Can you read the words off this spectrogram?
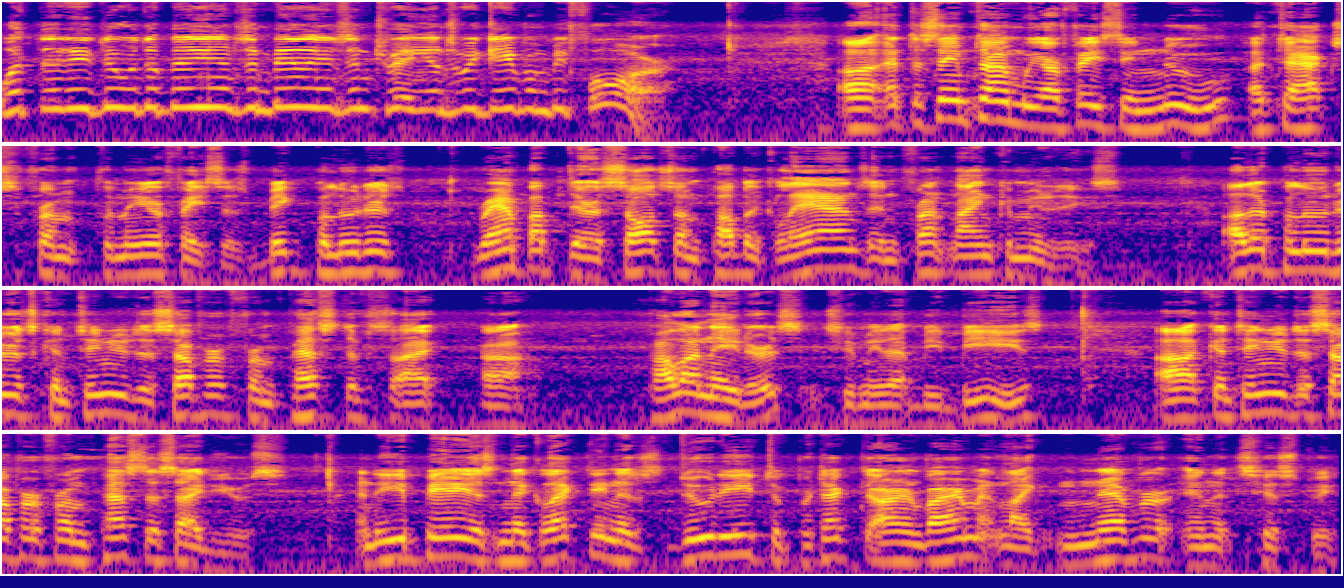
What did they do with the billions and billions and trillions we gave them before? Uh, at the same time, we are facing new attacks from familiar faces. Big polluters ramp up their assaults on public lands and frontline communities. Other polluters continue to suffer from pesticide uh, pollinators, excuse me, that be bees, uh, continue to suffer from pesticide use. And the EPA is neglecting its duty to protect our environment like never in its history.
